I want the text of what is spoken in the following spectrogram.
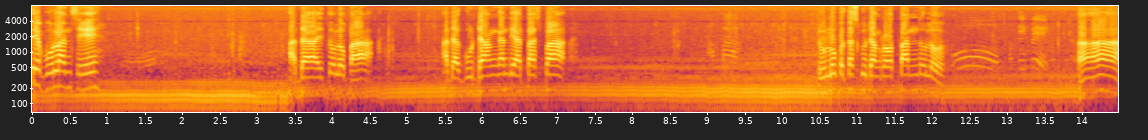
tiap bulan sih. Ada itu loh Pak. Ada gudang kan di atas Pak. Apa? Dulu bekas gudang rotan tuh loh. Oh. Ah, ah.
